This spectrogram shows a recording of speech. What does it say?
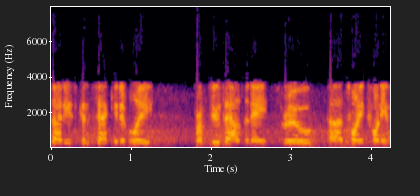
studies consecutively from 2008 through uh, 2021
